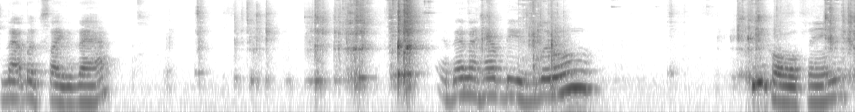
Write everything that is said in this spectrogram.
And that looks like that. And then I have these little keyhole things.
